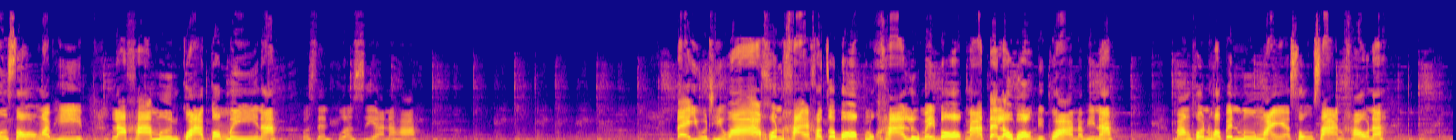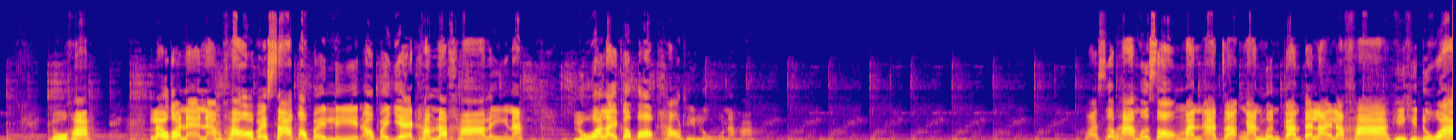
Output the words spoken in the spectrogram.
มือสองอะพี่ ราคาหมื่นกว่าก็มีนะเปอร์เซ็นต์เปื้อนเสียนะคะแต่อยู่ที่ว่าคนขายเขาจะบอกลูกค้าหรือไม่บอกนะ แต่เราบอกดีกว่านะพี่นะ บางคนเขาเป็นมือใหม่อะสงสารเขานะ ดูค่ะ เราก็แนะนำเขาเอาไปซักเอาไปรีด เอาไปแยกทำราคาอะไรอย่างนี้นะ รู้อะไรก็บอกเท่าที่รู้นะคะ ว่าเสื้อผ้ามือสองมันอาจจะงานเหมือนกันแต่หลายราคา พี่คิดดูว่า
